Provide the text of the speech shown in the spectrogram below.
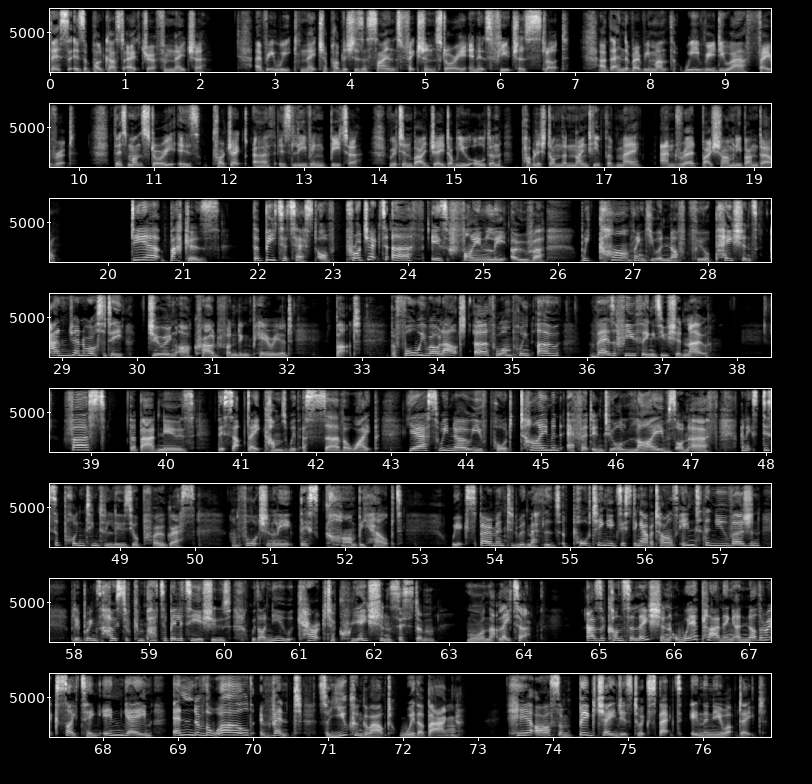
This is a podcast extra from Nature. Every week, Nature publishes a science fiction story in its Futures slot. At the end of every month, we read you our favourite. This month's story is Project Earth is Leaving Beta, written by J.W. Alden, published on the 19th of May, and read by Shamini Bundell. Dear backers, the beta test of Project Earth is finally over. We can't thank you enough for your patience and generosity during our crowdfunding period. But before we roll out Earth 1.0, there's a few things you should know. First, the bad news. This update comes with a server wipe. Yes, we know you've poured time and effort into your lives on Earth, and it's disappointing to lose your progress. Unfortunately, this can't be helped. We experimented with methods of porting existing avatars into the new version, but it brings a host of compatibility issues with our new character creation system. More on that later. As a consolation, we're planning another exciting in game, end of the world event so you can go out with a bang. Here are some big changes to expect in the new update.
